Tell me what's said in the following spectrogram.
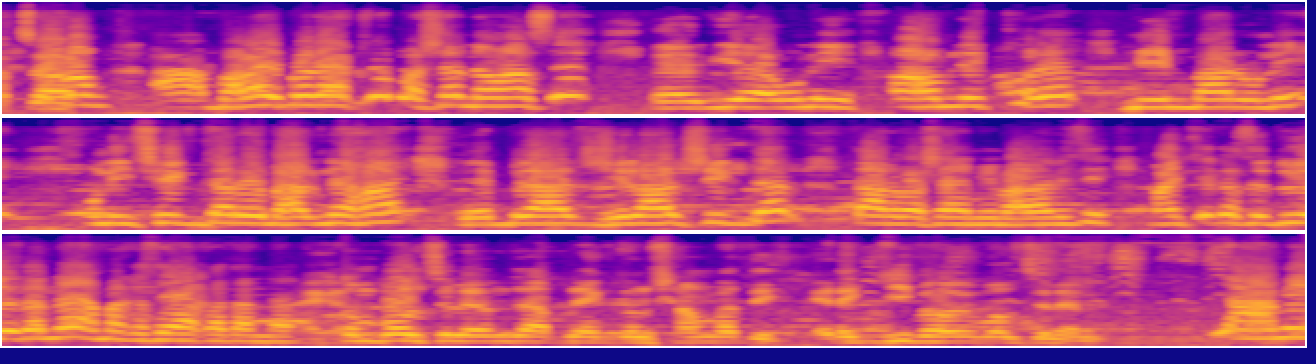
আচ্ছা। এবং ভাড়ায় ভাড়া একটা বাসা নেওয়া আছে ইয়ে উনি আওয়ামী লীগ করে মেম্বার উনি। উনি শিকদারের ভাগ্নে হয় হিলাল শিকদার তার বাসায় আমি ভাড়া নিছি। মানুষের কাছে দুই হাজার নেয় আমার কাছে এক হাজার নেয় বলছিলেন যে আপনি একজন সাংবাদিক এটা কীভাবে বলছিলেন? আমি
